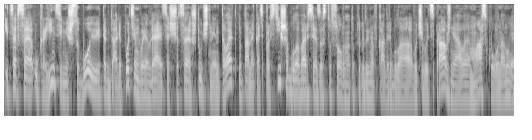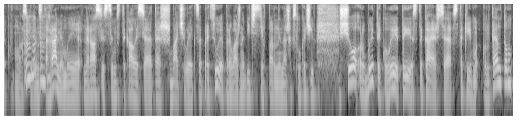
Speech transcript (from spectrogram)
І це все українці між собою і так далі. Потім виявляється, що це штучний інтелект. Ну там якась простіша була версія застосована. Тобто людина в кадрі була вочевидь справжня, але маску вона ну як маски Мгм, в інстаграмі. Ми не раз із цим стикалися теж теж бачили, як це працює. Переважна більшість я впевнений наших слухачів. Що робити, коли ти стикаєшся з таким контентом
